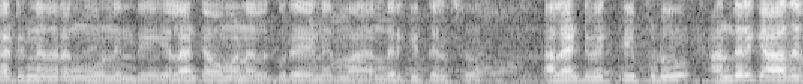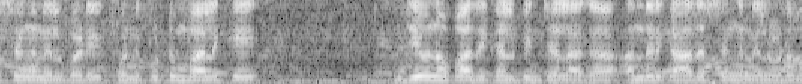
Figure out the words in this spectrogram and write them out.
కఠినతరంగా ఉండింది ఎలాంటి అవమానాలకు గురి అనేది మా అందరికీ తెలుసు. అలాంటి వ్యక్తి ఇప్పుడు అందరికీ ఆదర్శంగా నిలబడి కొన్ని కుటుంబాలకి జీవనోపాధి కల్పించేలాగా అందరికీ ఆదర్శంగా నిలవడం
